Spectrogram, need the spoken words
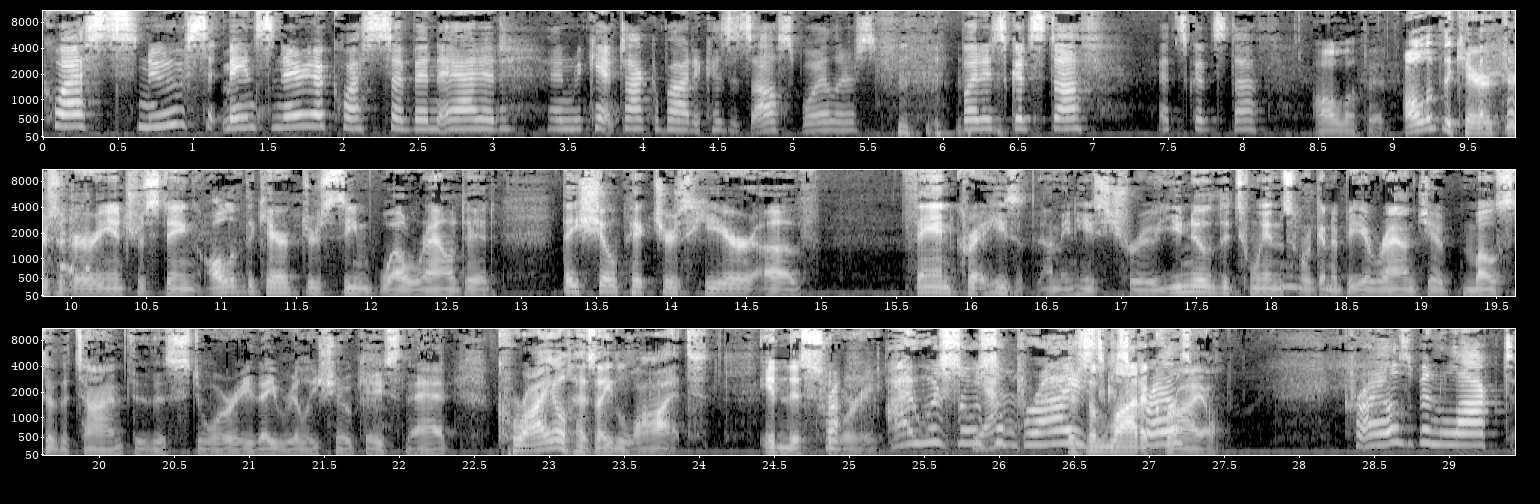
Quests, new main scenario quests have been added, and we can't talk about it because it's all spoilers. but it's good stuff. It's good stuff. All of it. All of the characters are very interesting. All of the characters seem well rounded. They show pictures here of fan credit. He's, I mean, he's true. You knew the twins were going to be around you most of the time through this story. They really showcase that. Krile has a lot in this story. I was so Yeah. surprised. There's a 'cause lot of Krile's- Krile. Krile's been locked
